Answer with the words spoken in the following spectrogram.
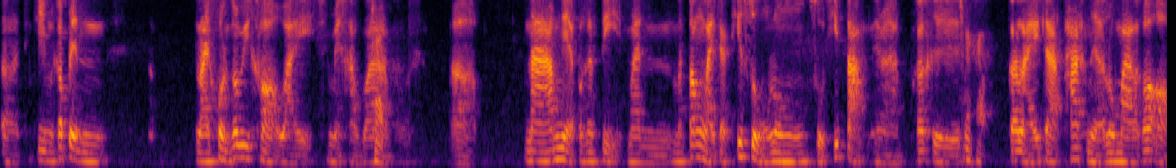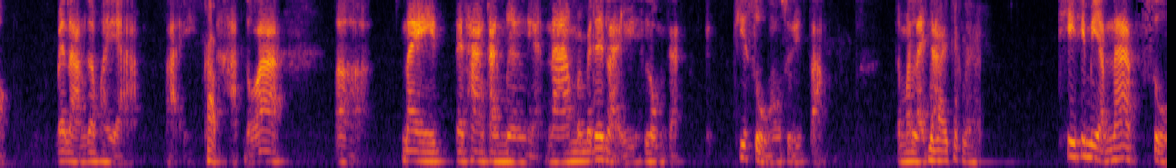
เอ่อจริงๆมันก็เป็นหลายคนก็วิเคราะห์ไว้ใช่ไหมครับว่าครับเอ่อน้ำเนี่ยปกติมันมันต้องไหลจากที่สูงลงสู่ที่ต่ำใช่ไหมครับก็คือใช่ครับก็ไหลจากภาคเหนือลงมาแล้วก็ออกแม่น้ำเจ้าพระยาไปครับนะครับ แต่ว่าเอ่อ ในในทางการเมืองเนี่ย น้ำมันไม่ได้ไหลลงจากที่สูงลงสู่ที่ต่ำแต่มันไหลมันจากไรจากไหนที่ที่มีอำนาจสู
